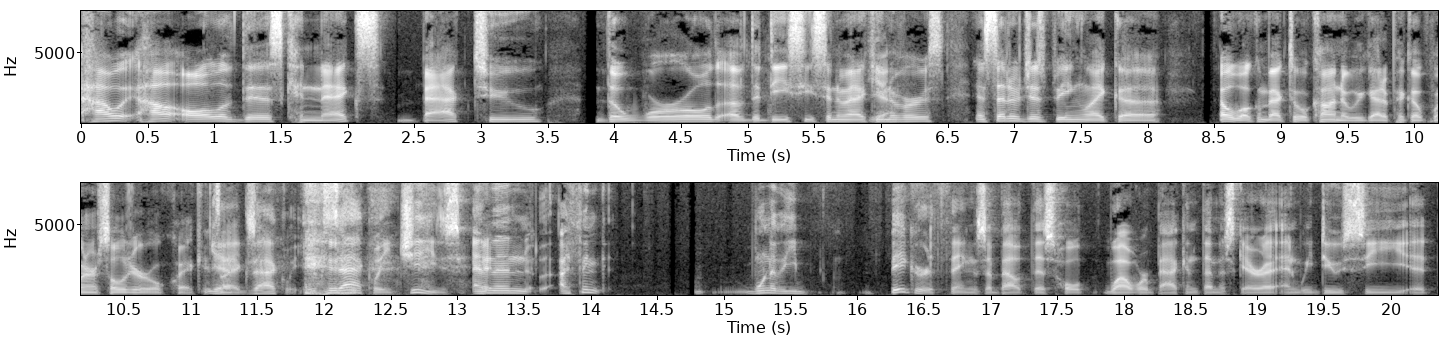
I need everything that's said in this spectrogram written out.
how how all of this connects back to the world of the DC cinematic Yeah. universe instead of just being like uh oh welcome back to Wakanda we got to pick up Winter Soldier real quick. It's yeah like exactly. Exactly. Jeez. And then i think one of the bigger things about this whole while we're back in Themyscira and we do see it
